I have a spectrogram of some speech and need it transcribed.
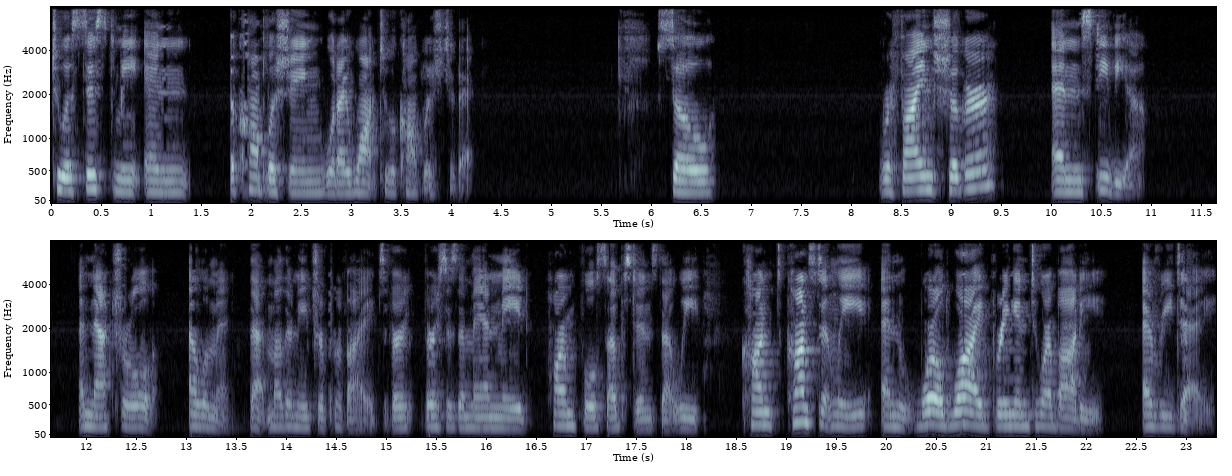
to assist me in accomplishing what I want to accomplish today. So, refined sugar and stevia, a natural element that Mother Nature provides, versus a man made harmful substance that we con- constantly and worldwide bring into our body every day.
